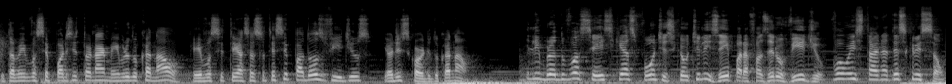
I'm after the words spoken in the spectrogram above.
E também você pode se tornar membro do canal, que aí você tem acesso antecipado aos vídeos e ao Discord do canal. E lembrando vocês que as fontes que eu utilizei para fazer o vídeo vão estar na descrição.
